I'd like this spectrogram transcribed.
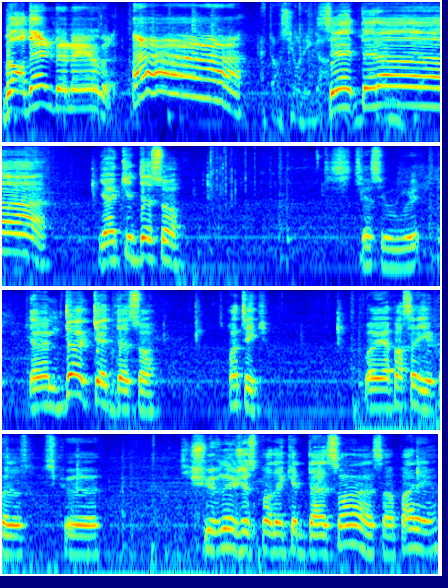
Bordel de merde Ah Attention les gars C'était là Il y a un kit de soins. Tiens, si vous voulez. Il y a même deux kits de soins. C'est pratique. Bon, et à part ça, il y a quoi d'autre? Parce que... Si je suis venu juste pour des quêtes de soins, ça va pas aller. hein.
